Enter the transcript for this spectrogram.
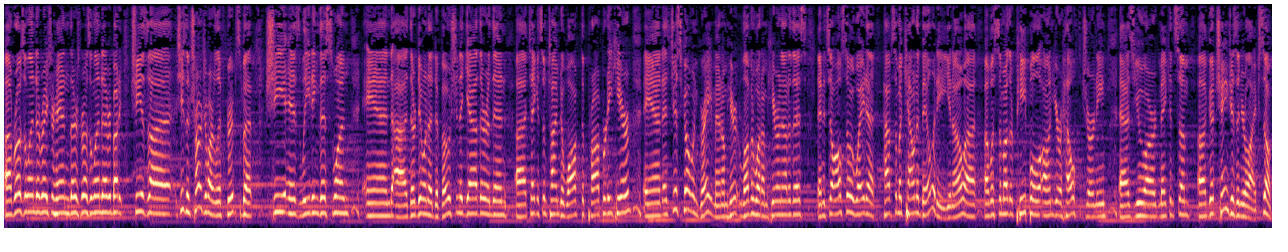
Rosalinda raise your hand. There's Rosalinda, everybody. She is, uh, she's in charge of our lift groups, but she is leading this one and, uh, they're doing a devotion together and then, uh, taking some time to walk the property here. And it's just going great, man. I'm here, loving what I'm hearing out of this. And it's also a way to have some accountability, you know, uh, uh with some other people on your health journey as you are making some, uh, good changes in your life. So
